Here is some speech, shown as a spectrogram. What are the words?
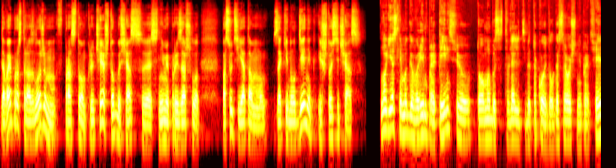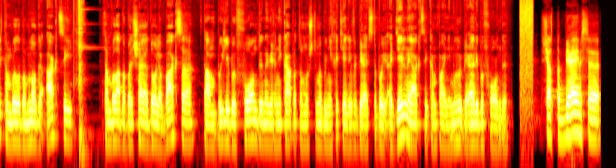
Давай просто разложим в простом ключе, что бы сейчас э, с ними произошло. По сути, я там закинул денег, и что сейчас? Ну, если мы говорим про пенсию, то мы бы составляли тебе такой долгосрочный портфель, там было бы много акций, там была бы большая доля бакса, там были бы фонды наверняка, потому что мы бы не хотели выбирать с тобой отдельные акции компании, мы выбирали бы фонды. Сейчас подбираемся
